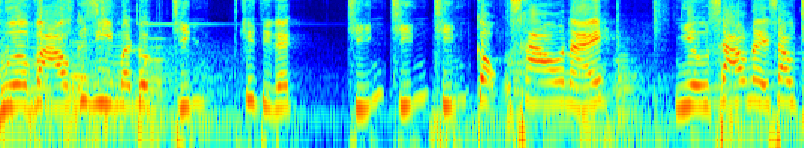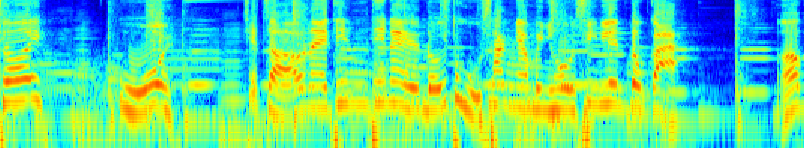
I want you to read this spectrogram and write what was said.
vừa vào cái gì mà được chín Cái gì đấy? 999 cộng sao này? Nhiều sao này sao chơi? Ui Chết dở này thế, thế này đối thủ sang nhà mình hồi sinh liên tục cả Ok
